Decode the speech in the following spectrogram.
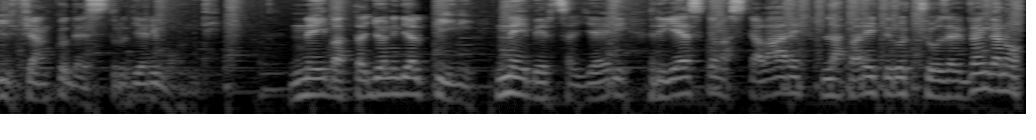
il fianco destro di Arimondi né i battaglioni di alpini né i bersaglieri riescano a scalare la parete rocciosa e vengano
